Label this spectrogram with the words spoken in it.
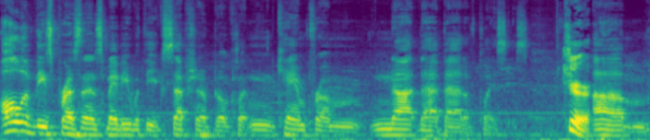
all of these presidents, maybe with the exception of Bill Clinton, came from not that bad of places. Sure, Um,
